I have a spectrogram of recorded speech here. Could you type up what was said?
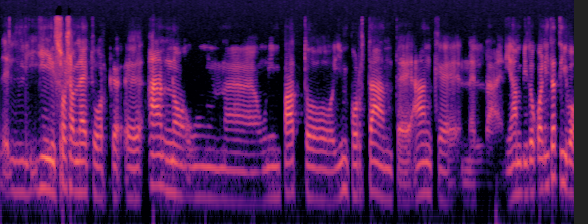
i social network eh, hanno un, uh, un, impatto importante anche in ambito qualitativo,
